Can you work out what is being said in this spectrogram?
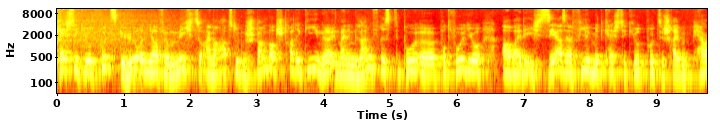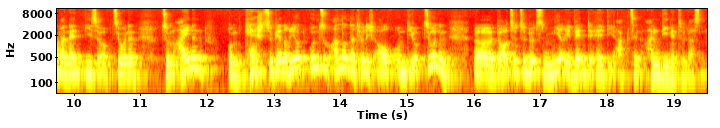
Cash-Secured Puts gehören ja für mich zu einer absoluten Standardstrategie. Ne? In meinem Langfristportfolio arbeite ich sehr, sehr viel mit Cash-Secured Puts. Ich schreibe permanent diese Optionen. Zum einen, um Cash zu generieren und zum anderen natürlich auch, um die Optionen äh, dazu zu nutzen, mir eventuell die Aktien andienen zu lassen.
